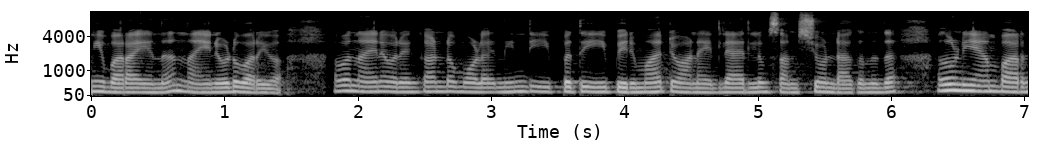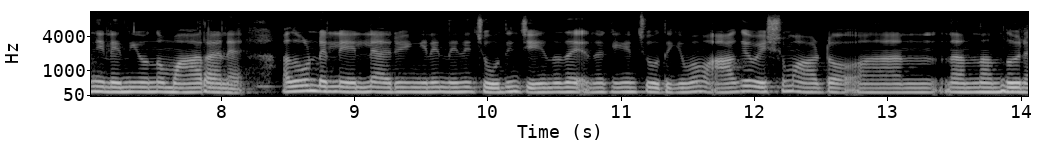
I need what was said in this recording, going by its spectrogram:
നീ പറയുന്നത് നയനോട് പറയുക അപ്പോൾ നയന പറയും കണ്ടോ മോളെ നിന്റെ ഇപ്പോഴത്തെ ഈ പെരുമാറ്റമാണ് എല്ലാവരിലും സംശയം ഉണ്ടാക്കുന്നത്. അതുകൊണ്ട് ഞാൻ പറഞ്ഞില്ലേ നീ ഒന്ന് മാറാൻ അതുകൊണ്ടല്ലേ എല്ലാവരും ഇങ്ങനെ നിന്നെ ചോദ്യം ചെയ്യുന്നത്? എന്നൊക്കെ ഇങ്ങനെ ചോദിക്കുമ്പോൾ ആകെ വിഷമമാട്ടോ നന്ദുന.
